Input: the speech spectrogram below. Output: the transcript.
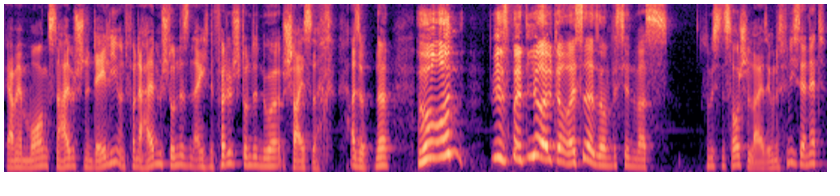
wir haben ja morgens eine halbe Stunde Daily und von der halben Stunde sind eigentlich eine Viertelstunde nur Scheiße. Also, ne? Und? Wie ist bei dir, Alter? Weißt du, so ein bisschen was, so ein bisschen Socializing. Und das finde ich sehr nett.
